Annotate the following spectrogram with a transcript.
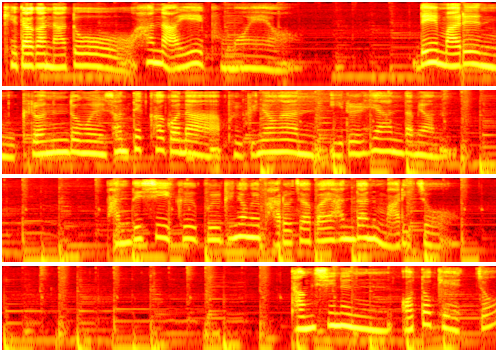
게다가 나도 한 아이의 부모예요. 내 말은 그런 운동을 선택하거나 불균형한 일을 해야 한다면 반드시 그 불균형을 바로잡아야 한다는 말이죠. 당신은 어떻게 했죠?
